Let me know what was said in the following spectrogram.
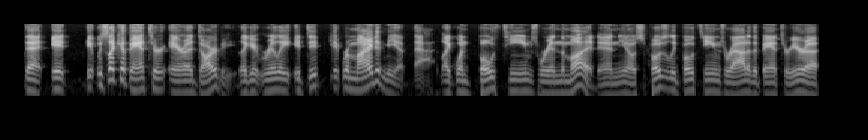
that it it was like a banter era derby. Like it really it did it reminded me of that. Like when both teams were in the mud and you know supposedly both teams were out of the banter era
